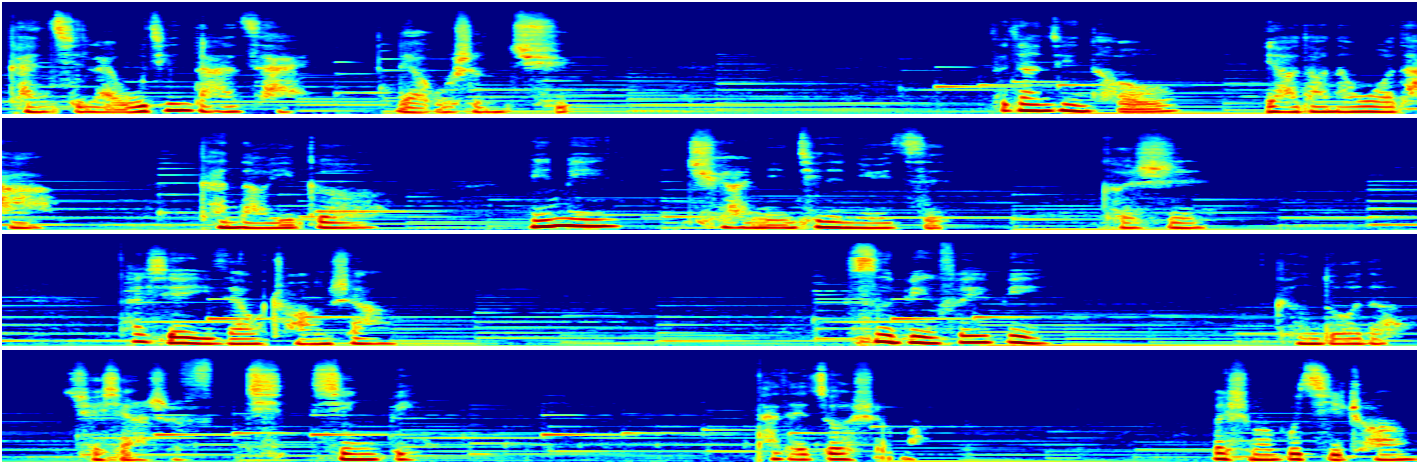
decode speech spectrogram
看起来无精打采，了无生趣。再将镜头摇到那卧榻，看到一个明明却很年轻的女子。可是，他斜倚在我床上，似病非病，更多的却像是心病。他在做什么？为什么不起床？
